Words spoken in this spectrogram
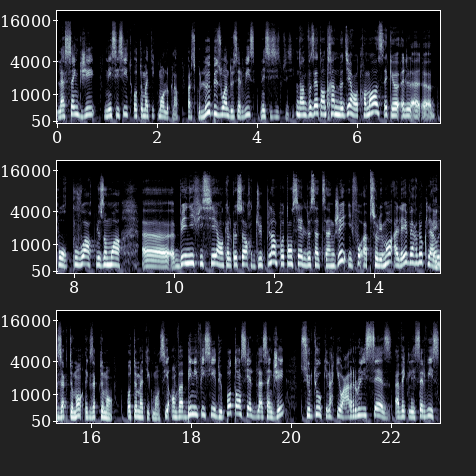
la 5G nécessite automatiquement le cloud parce que le besoin de service nécessite ceci. Donc, vous êtes en train de me dire autrement, c'est que euh, pour pouvoir plus ou moins euh, bénéficier en quelque sorte du plein potentiel de cette 5G, il faut absolument aller vers le cloud. Exactement, exactement automatiquement. Si on va bénéficier du potentiel de la 5G, surtout qui n'a release 16 avec les services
